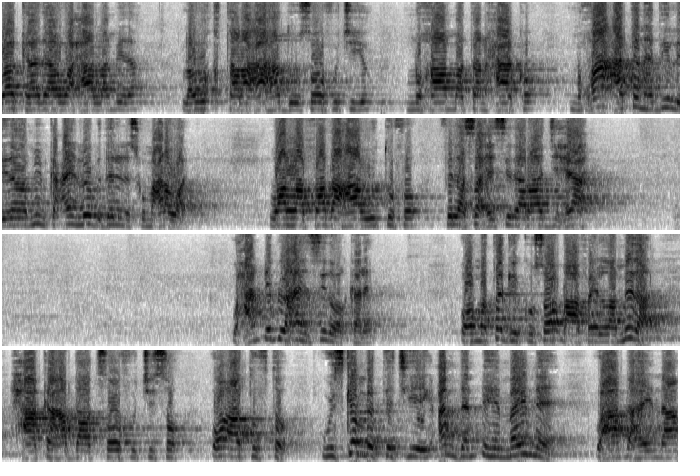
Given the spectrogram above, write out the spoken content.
wakadaa waxaa lamida law iqtalaca hadduu soo fujiyo nukhaamatan xaako nukhaacatan haddii la yidhahdo miimka cayn loo bedelin isku macno waay. Waa lafadaha uu tufo fil asaxi sida raajixi ah. Waxaan dhib lahayn sidoo kale oo matagii ku soo dhaafay lamida xaaka haddaad soo fujiso oo aad tufto wuu iska matajiyey camdan dhihi mayne. Waxaan dhahaynaa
